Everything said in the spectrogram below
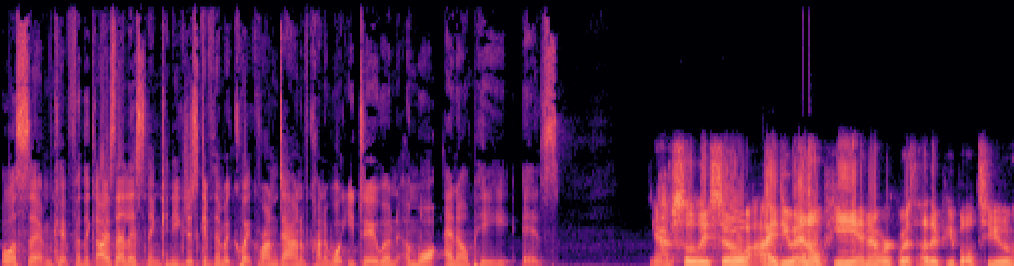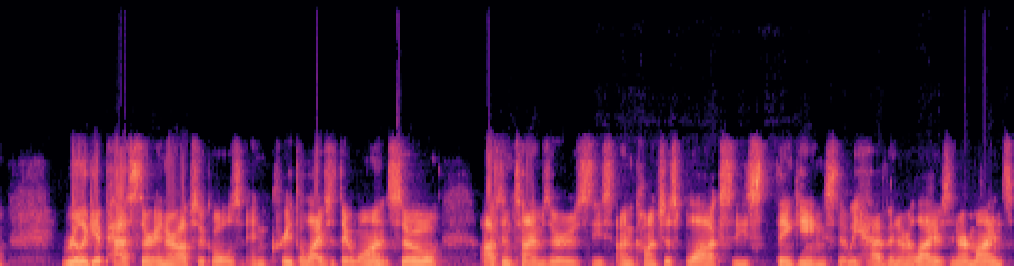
Awesome. For the guys that are listening, can you just give them a quick rundown of kind of what you do and, and what NLP is? Yeah, absolutely. So, I do NLP and I work with other people to really get past their inner obstacles and create the lives that they want. So, oftentimes there's these unconscious blocks, these thinkings that we have in our lives, in our minds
